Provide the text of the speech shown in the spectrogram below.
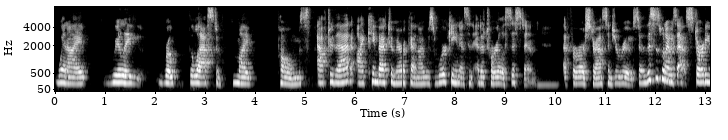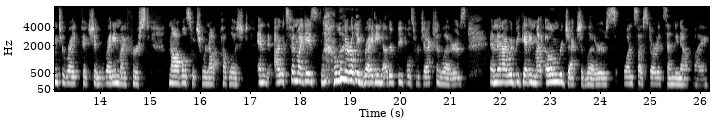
when I really wrote the last of my poems. After that, I came back to America and I was working as an editorial assistant at Farrar Straus and Giroux. So this is when I was at, starting to write fiction, writing my first novels, which were not published. And I would spend my days literally writing other people's rejection letters. And then I would be getting my own rejection letters once I started sending out my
